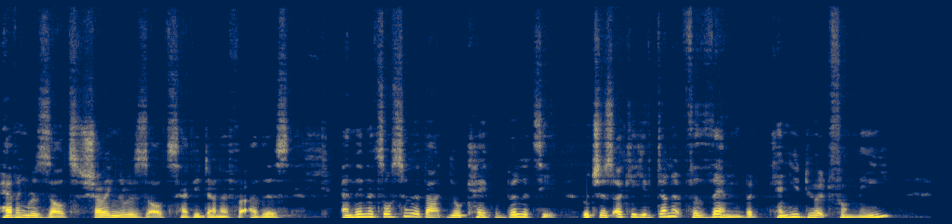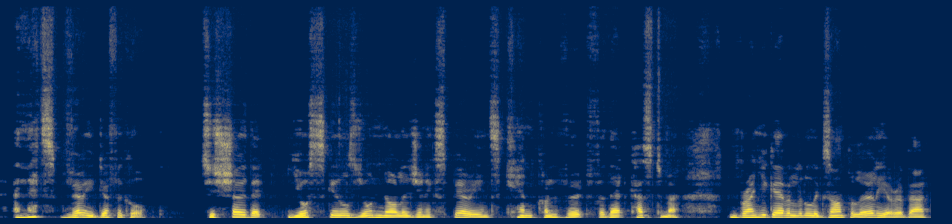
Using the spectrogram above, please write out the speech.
having results, showing the results. Have you done it for others? And then it's also about your capability which is okay, you've done it for them, but can you do it for me? And that's very difficult to show that your skills, your knowledge, and experience can convert for that customer. Brian, you gave a little example earlier about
